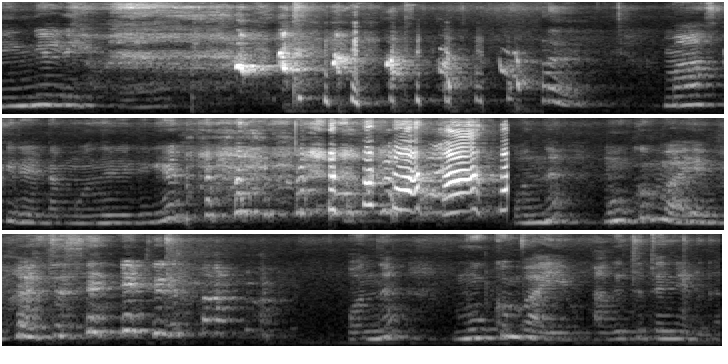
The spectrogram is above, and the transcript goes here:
നിങ്ങൾ മാസ്ക് ഇടേണ്ട മൂന്ന് രീതികൾ ഒന്ന് മൂക്കും വായും അകത്ത് തന്നെ ഇടുക. ഒന്ന് മൂക്കും വായും അകത്ത് തന്നെ ഇടുക.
